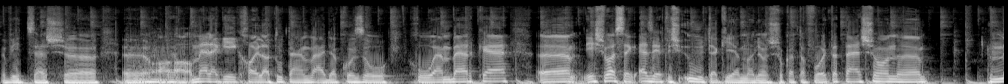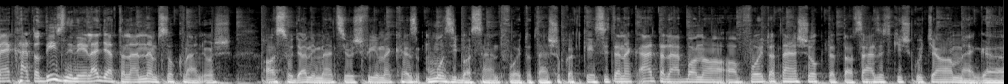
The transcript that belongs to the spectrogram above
vicces, a, a meleg éghajlat után vágyakozó hóemberke, és valószínűleg ezért is ültek ilyen nagyon sokat a folytatáson, meg hát a Disneynél egyáltalán nem szokványos az, hogy animációs filmekhez moziba szánt folytatásokat készítenek. Általában a, a folytatások, tehát a 101 kiskutya, meg ö,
